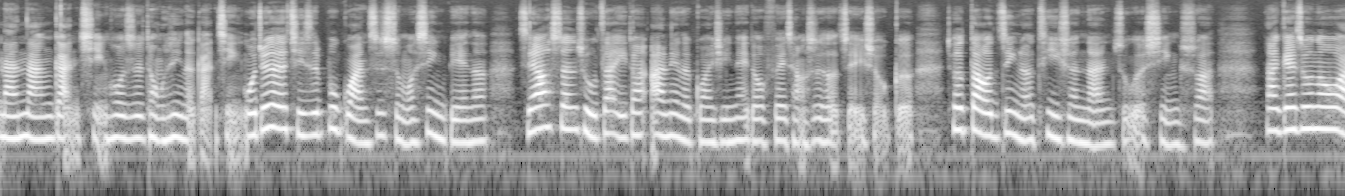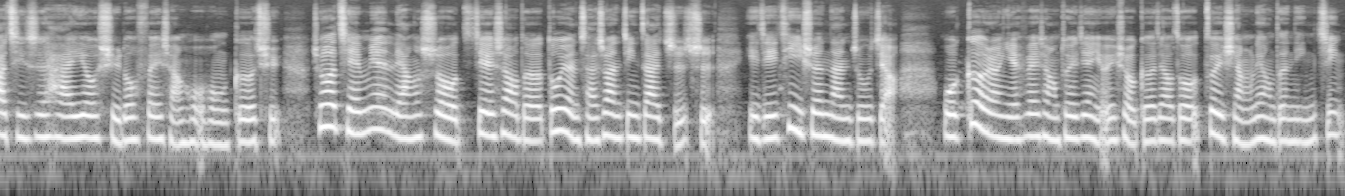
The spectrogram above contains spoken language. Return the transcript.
男男感情或是同性的感情，我觉得其实不管是什么性别呢，只要身处在一段暗恋的关系内，都非常适合这一首歌，就道尽了替身男主的心酸。那 Getsu Nova 其实还有许多非常火红歌曲，除了前面两首介绍的多远才算近在咫尺，以及替身男主角，我个人也非常推荐有一首歌叫做最响亮的宁静。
